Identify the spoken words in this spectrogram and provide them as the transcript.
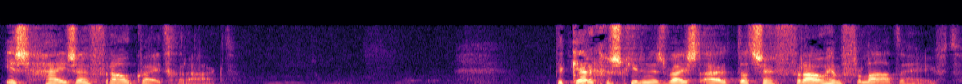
is hij zijn vrouw kwijtgeraakt. De kerkgeschiedenis wijst uit dat zijn vrouw hem verlaten heeft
